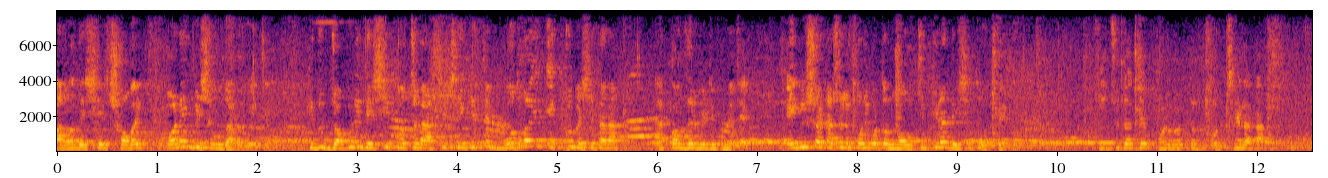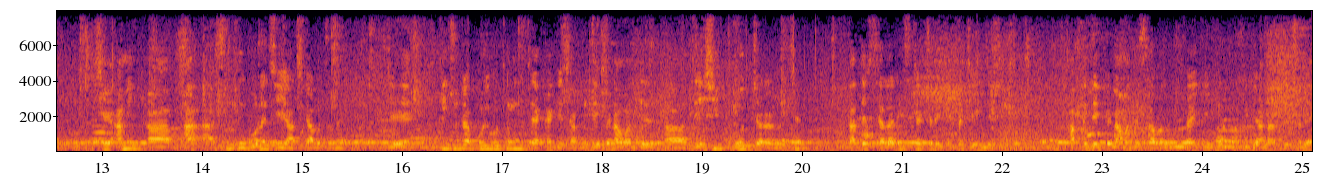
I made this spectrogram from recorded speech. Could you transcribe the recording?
বাংলাদেশের সবাই অনেক বেশি উদার হয়ে যায়। কিন্তু যখনই দেশি কোচরা আসে সেই ক্ষেত্রে বোধহয় একটু বেশি তারা কনজারভেটিভ হয়ে যায়। এই বিষয়টা আসলে পরিবর্তন হওয়া উচিত কিনা দেশি কোচ থেকে? কিছুটা যে পরিবর্তন হচ্ছে না তা সে আমি, আ- বলেছি আজকে আলোচনায় যে কিছুটা পরিবর্তন দেখা গেছে। আপনি দেখবেন আমাদের দেশি কোচ যারা রয়েছেন তাদের স্যালারি স্ট্রাকচারে একটা চেঞ্জ এসেছে। আপনি দেখবেন আমাদের সাবাদুল রায়কে কিন্তু ফিরিয়ে আনার পেছনে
